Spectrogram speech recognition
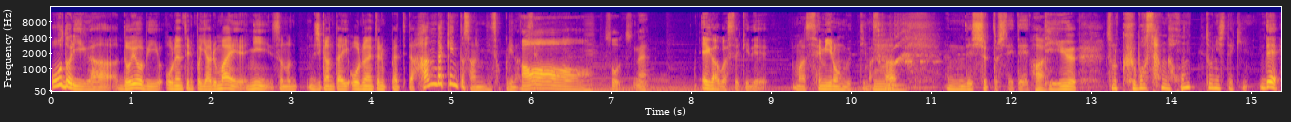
オードリーが土曜日、オールナイトニッポンやる前に、その時間帯、オールナイトニッポンやってた、半田健人さんにそっくりなんですよ。ああ、そうですね。笑顔が素敵で、まあ、セミロングって言いますか、で、シュッとしていてっていう、その久保さんが本当に素敵。で、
